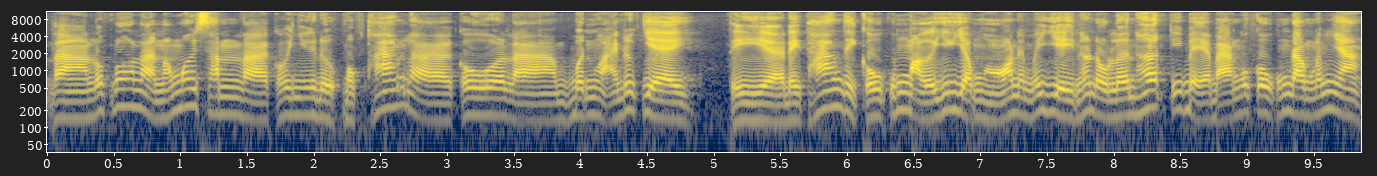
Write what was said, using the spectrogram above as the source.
Là lúc đó là nó mới sanh là coi như được một tháng là cô là bên ngoại nước về. Thì à, đầy tháng thì cô cũng mời với dòng họ này mấy gì nó đồ lên hết. Cái bè bạn của cô cũng đông lắm nha.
